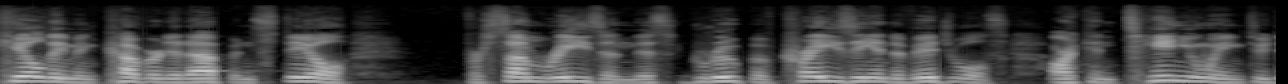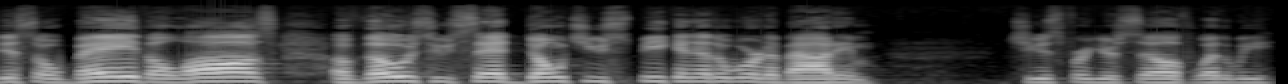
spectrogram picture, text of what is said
killed him, and covered it up. And still, for some reason, this group of crazy individuals are continuing to disobey the laws of those who said, Don't you speak another word about him. Choose for yourself whether we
